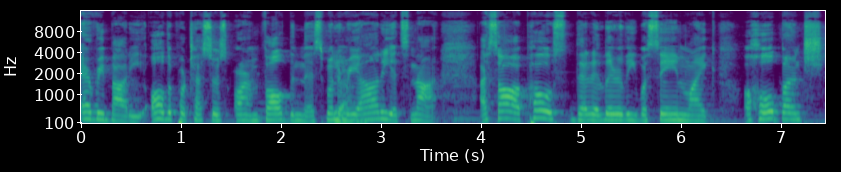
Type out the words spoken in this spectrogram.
everybody all the protesters are involved in this when in reality it's not i saw a post that it literally was saying like a whole bunch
